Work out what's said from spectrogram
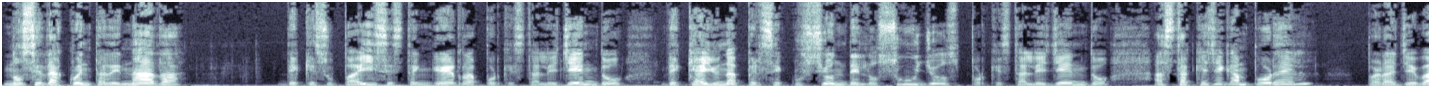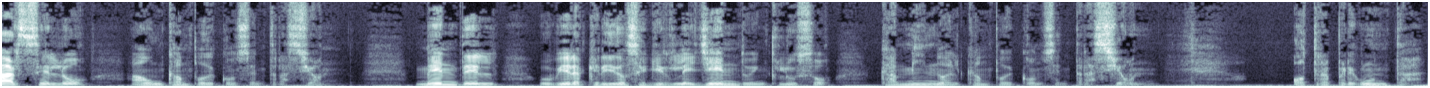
no se da cuenta de nada, de que su país está en guerra porque está leyendo, de que hay una persecución de los suyos porque está leyendo, hasta que llegan por él para llevárselo a un campo de concentración. Mendel hubiera querido seguir leyendo incluso camino al campo de concentración. Otra pregunta.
